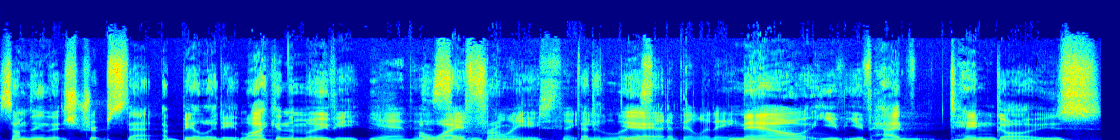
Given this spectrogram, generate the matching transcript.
something that strips that ability, like in the movie, Yeah, away from point you. that you lose that ability. Now you've you've had ten goes.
